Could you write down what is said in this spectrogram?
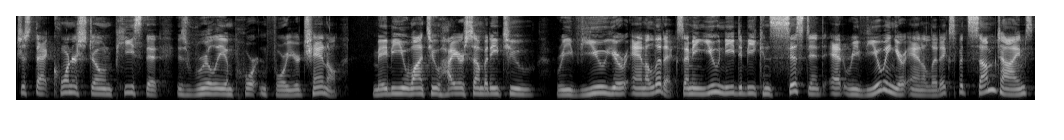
just that cornerstone piece that is really important for your channel. Maybe you want to hire somebody to review your analytics. I mean, you need to be consistent at reviewing your analytics, but sometimes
